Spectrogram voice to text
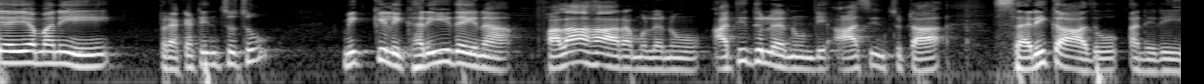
చేయమని ప్రకటించుచు మిక్కిలి ఖరీదైన ఫలాహారములను అతిథుల నుండి ఆశించుట సరికాదు అనిరి.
